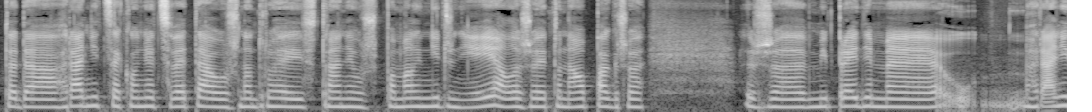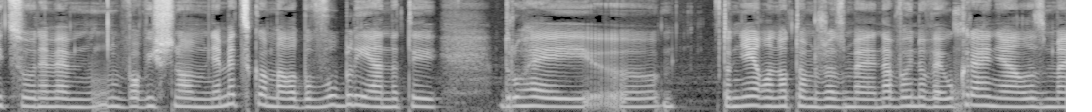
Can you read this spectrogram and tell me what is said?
teda hranice, koniec sveta už na druhej strane už pomaly nič nie je, ale že je to naopak, že že my prejdeme hranicu, neviem, vo Vyšnom Nemeckom alebo v Ubli a na tej druhej eh, to nie je len o tom, že sme na vojnovej Ukrajine, ale sme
